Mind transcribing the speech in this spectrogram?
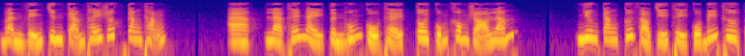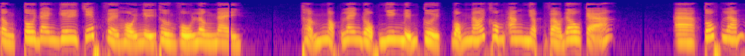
Bành viễn trinh cảm thấy rất căng thẳng. À, là thế này tình huống cụ thể tôi cũng không rõ lắm. Nhưng căn cứ vào chỉ thị của bí thư tầng tôi đang ghi chép về hội nghị thường vụ lần này. Thẩm Ngọc Lan đột nhiên mỉm cười, bỗng nói không ăn nhập vào đâu cả. À, tốt lắm,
